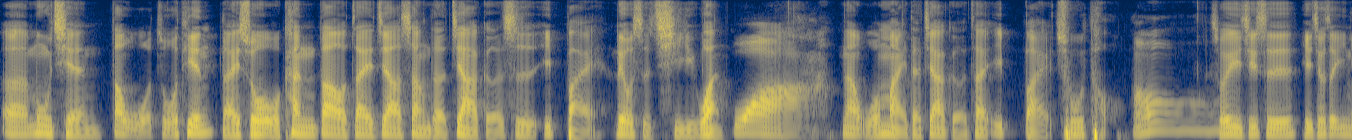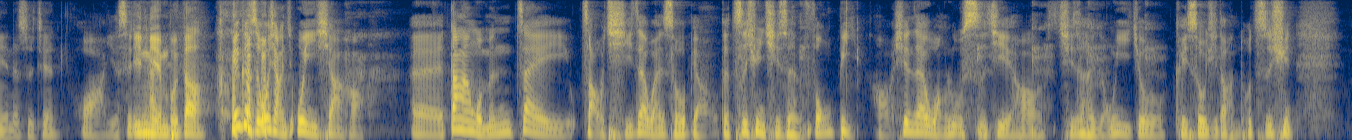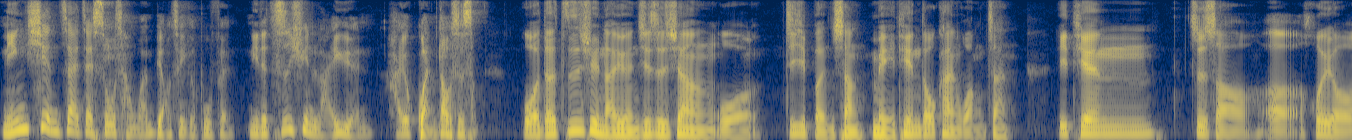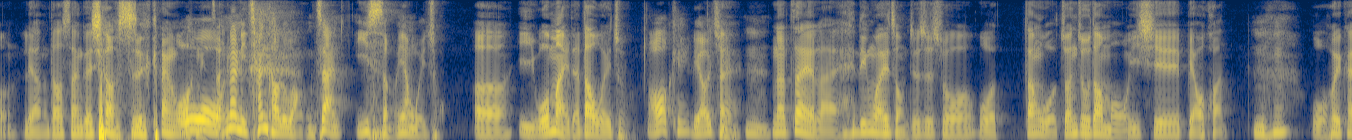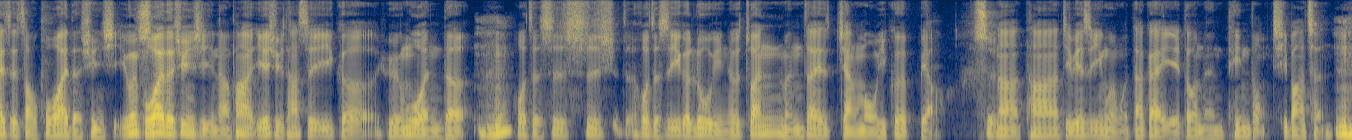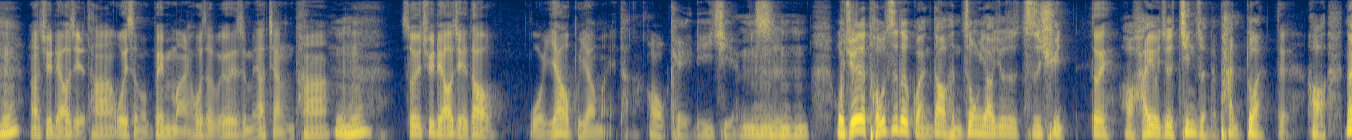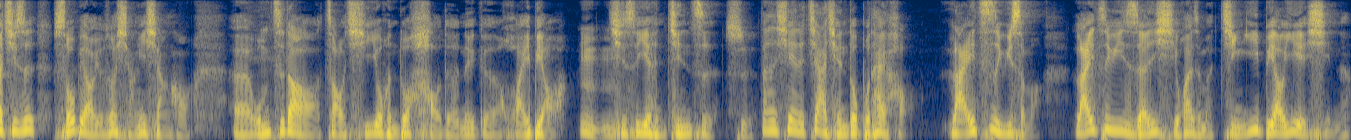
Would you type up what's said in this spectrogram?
呃，目前到我昨天来说，我看到在架上的价格是一百六十七万。哇，那我买的价格在一百出头哦，所以其实也就这一年的时间。哇，也是一年不到。那可是我想问一下哈。呃，当然，我们在早期在玩手表的资讯其实很封闭，哦，现在网络世界哈，其实很容易就可以收集到很多资讯。您现在在收藏腕表这个部分，你的资讯来源还有管道是什么？我的资讯来源其实像我基本上每天都看网站，一天至少呃会有两到三个小时 看网站。哦，那你参考的网站以什么样为主？呃，以我买得到为主。OK，了解。嗯，那再来 另外一种就是说，我当我专注到某一些表款，嗯哼，我会开始找国外的讯息，因为国外的讯息，哪怕也许它是一个原文的，嗯哼，或者是是或者是一个录影，就专门在讲某一个表，是。那它即便是英文，我大概也都能听懂七八成。嗯哼，那去了解它为什么被买，或者为什么要讲它，嗯哼，所以去了解到。我要不要买它？OK，理解。嗯，是，嗯，我觉得投资的管道很重要，就是资讯。对，好，还有就是精准的判断。对，好。那其实手表有时候想一想哈，呃，我们知道早期有很多好的那个怀表啊，嗯嗯，其实也很精致，是。但是现在的价钱都不太好，来自于什么？来自于人喜欢什么？锦衣不要夜行呢？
